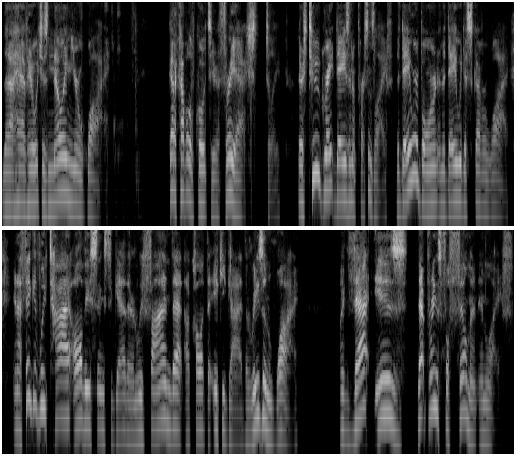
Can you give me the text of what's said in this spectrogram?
that I have here, which is knowing your why. Got a couple of quotes here, three actually. There's two great days in a person's life the day we're born and the day we discover why. And I think if we tie all these things together and we find that, I'll call it the Ikigai, the reason why, like that is, that brings fulfillment in life.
